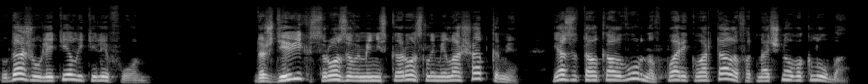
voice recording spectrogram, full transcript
туда же улетел и телефон. Дождевик с розовыми низкорослыми лошадками я затолкал в урну в паре кварталов от ночного клуба.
